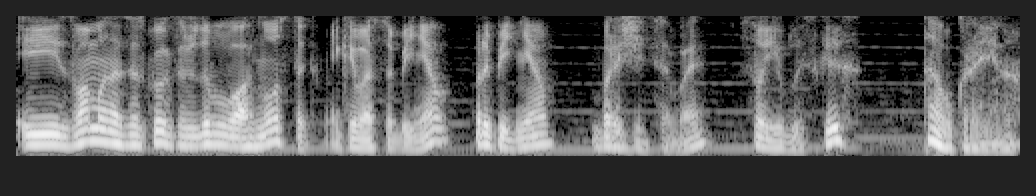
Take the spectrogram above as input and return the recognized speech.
І з вами на зв'язку, як завжди, був агностик, який вас обійняв, припідняв. Бережіть себе, своїх близьких та Україну.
